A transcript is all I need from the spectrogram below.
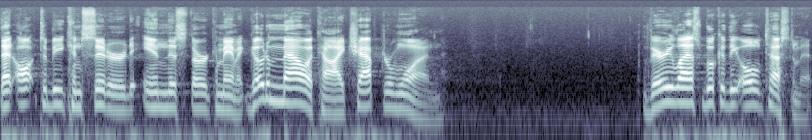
that ought to be considered in this third commandment. Go to Malachi chapter 1, very last book of the Old Testament.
